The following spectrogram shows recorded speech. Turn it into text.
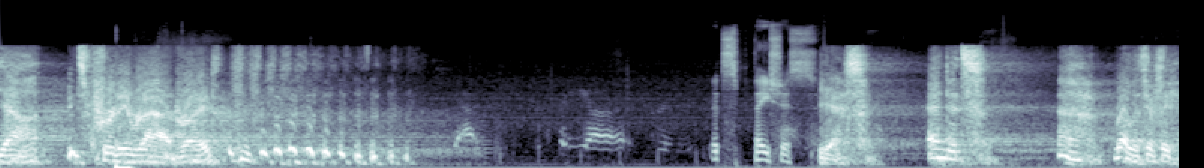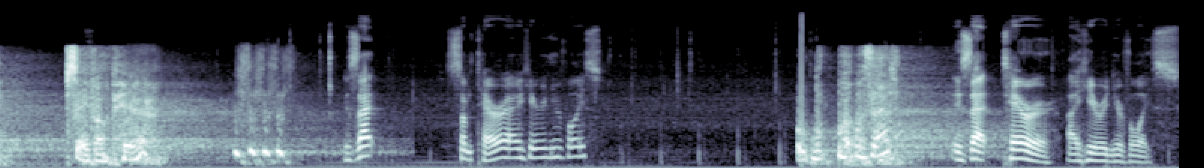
Yeah, it's pretty rad, right? It's uh. It's spacious. yes. And it's uh, relatively safe up here. Is that some terror I hear in your voice? What was that? Is that terror I hear in your voice?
